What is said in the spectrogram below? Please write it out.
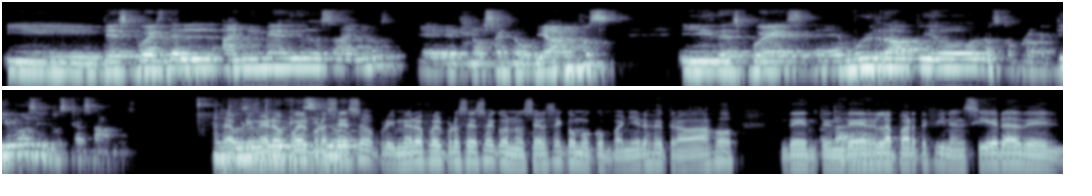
y después del año y medio, dos años, eh, nos ennoviamos y después eh, muy rápido nos comprometimos y nos casamos. o sea, primero fue el proceso, primero fue el proceso de conocerse como compañeros de trabajo, de entender la parte financiera, de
